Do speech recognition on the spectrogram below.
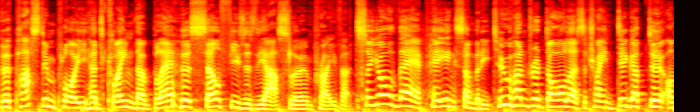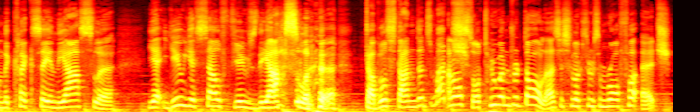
Her past employee had claimed that Blair herself uses the Arsler in private. So you're there paying somebody $200 to try and dig up dirt on the click saying the Arsler, yet you yourself use the Arsler. Double standards much? And also $200 just to look through some raw footage.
